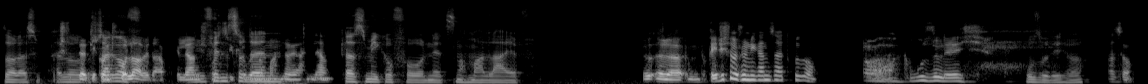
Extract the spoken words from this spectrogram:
So, das, also, hat die Kontrolle auf- wieder abgelernt. Wie findest du denn machen, das Mikrofon jetzt nochmal live? Äh, rede ich da schon die ganze Zeit drüber? Oh, gruselig. Gruselig, wa? Also,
